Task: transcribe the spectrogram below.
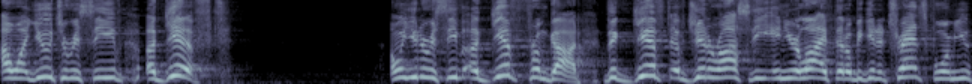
I want you to receive a gift. I want you to receive a gift from God, the gift of generosity in your life that'll begin to transform you,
